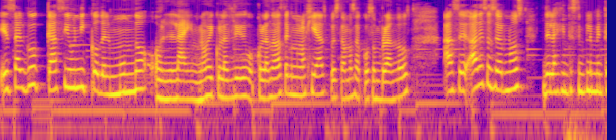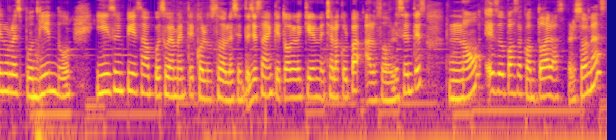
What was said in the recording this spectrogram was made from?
Es algo casi único del mundo online, ¿no? Y con las, con las nuevas tecnologías pues estamos acostumbrados a, deshacernos de la gente simplemente no respondiendo. Y eso empieza pues obviamente con los adolescentes. Ya saben que todos le quieren echar la culpa a los adolescentes. No, eso pasa con todas las personas.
